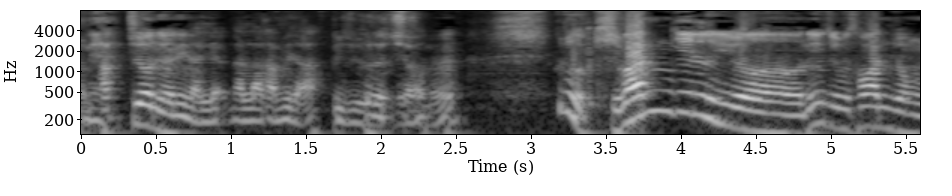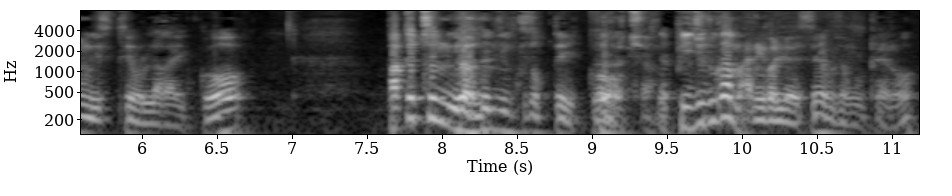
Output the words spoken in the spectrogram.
네. 박지원 의원이 날려, 날라갑니다. 비주에서는. 그렇죠. 그리고 김한길 의원이 지금 성완종 리스트에 올라가 있고 박기춘 의원은 지금 구속돼 있고 그렇죠. 비주류가 많이 걸려 있어요 부정부패로.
